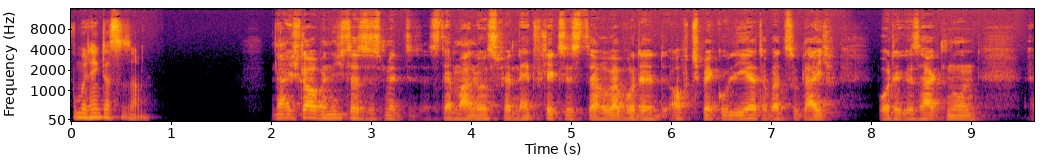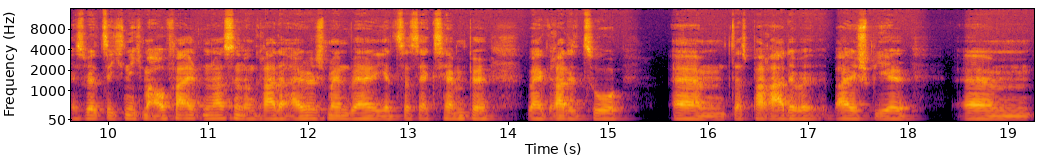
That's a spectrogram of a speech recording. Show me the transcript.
Womit hängt das zusammen? Na, ich glaube nicht, dass es mit, dass der Malus für Netflix ist. Darüber wurde oft spekuliert, aber zugleich wurde gesagt, nun, es wird sich nicht mehr aufhalten lassen und gerade Irishman wäre jetzt das Exempel, weil geradezu ähm, das Paradebeispiel ähm,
